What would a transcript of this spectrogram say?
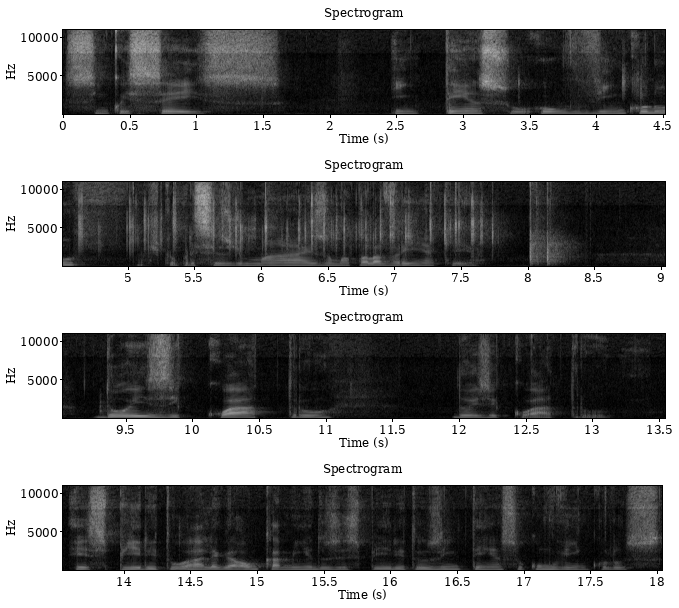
5 e 6. Intenso ou vínculo. Acho que eu preciso de mais uma palavrinha aqui. 2 e 4. 2 e 4 espírito, ah, legal, caminho dos espíritos intenso com vínculos.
